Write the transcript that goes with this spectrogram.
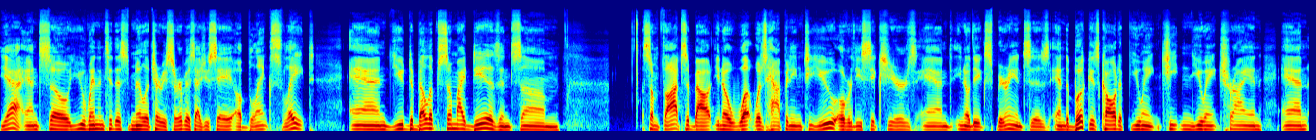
Yeah. And so you went into this military service, as you say, a blank slate, and you developed some ideas and some some thoughts about you know what was happening to you over these six years and you know the experiences and the book is called if you ain't cheating you ain't trying and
